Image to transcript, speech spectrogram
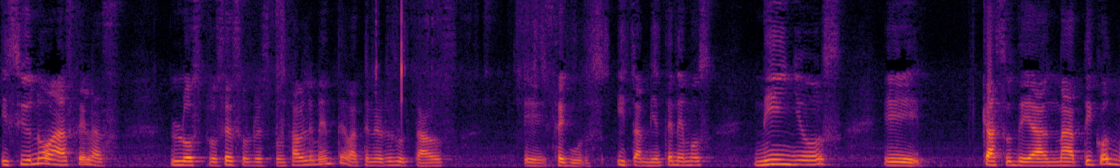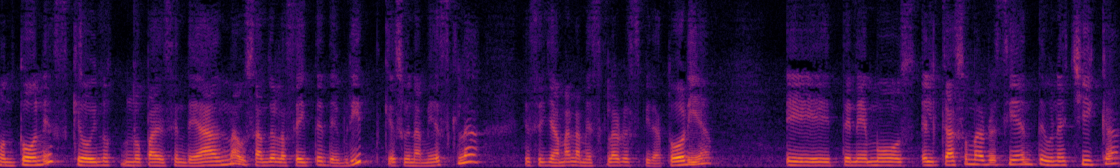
Y si uno hace las, los procesos responsablemente, va a tener resultados eh, seguros. Y también tenemos niños, eh, casos de asmáticos, montones, que hoy no, no, padecen de asma, usando el aceite de Brit, que es una mezcla, que se llama la mezcla respiratoria. Eh, tenemos el caso más reciente, una chica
